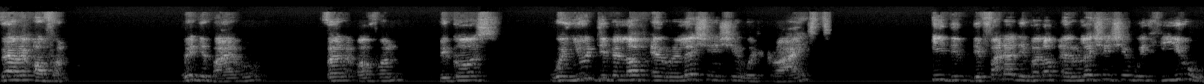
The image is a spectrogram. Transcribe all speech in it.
very often. Read the Bible very often because when you develop a relationship with Christ, he, the, the Father developed a relationship with you.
